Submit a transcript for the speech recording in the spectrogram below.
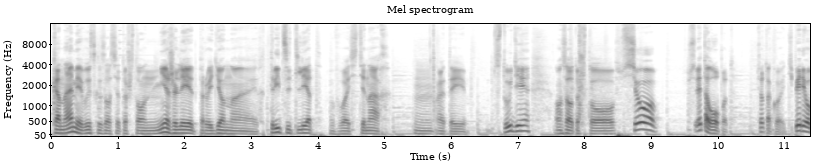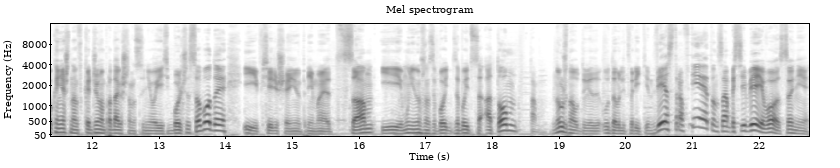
Канаме, высказался то, что он не жалеет проведенных 30 лет в стенах этой студии. Он сказал то, что все, это опыт. Все такое. Теперь его, конечно, в Kojima Productions у него есть больше свободы, и все решения он принимает сам, и ему не нужно забо- заботиться о том, там, нужно удовлетворить инвесторов. Нет, он сам по себе, его Sony,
